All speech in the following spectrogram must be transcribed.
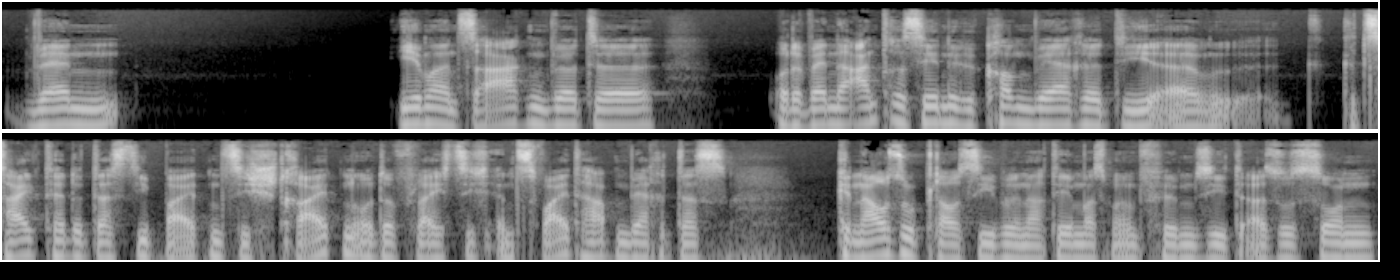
wenn jemand sagen würde, oder wenn eine andere Szene gekommen wäre, die äh, gezeigt hätte, dass die beiden sich streiten oder vielleicht sich entzweit haben, wäre das genauso plausibel nach dem, was man im Film sieht. Also so ein,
